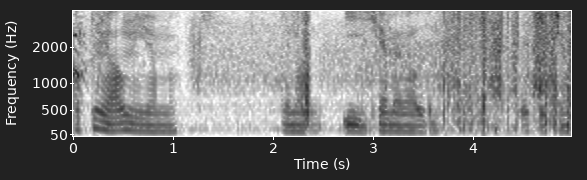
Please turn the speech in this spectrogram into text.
Attım ya almayacağım mı? Ben alayım. İyi ki hemen aldım. Okuyacağım.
